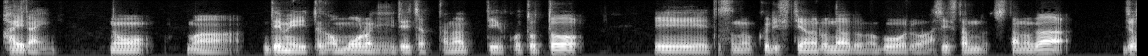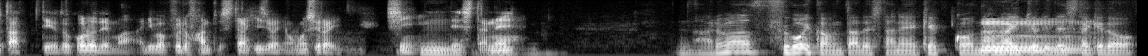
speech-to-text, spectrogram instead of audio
ハイラインの、まあ、デメリットがもろに出ちゃったなっていうことと、えー、とそのクリスティアーノ・ロナウドのゴールをアシストしたのがジョタっていうところで、まあ、リバプールファンとしては非常に面白いシーンでしたね。あれはすごいカウンターでしたね。結構長い距離でしたけど、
